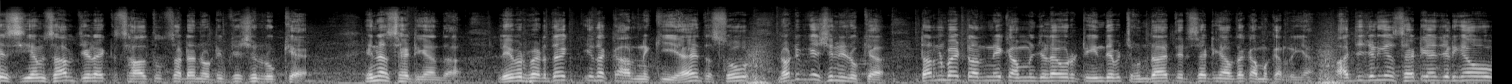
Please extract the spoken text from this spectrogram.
ਕਿ ਸੀਐਮ ਸਾਹਿਬ ਜਿਹੜਾ ਇੱਕ ਸਾਲ ਤੋਂ ਸਾਡਾ ਨੋਟੀਫਿਕੇਸ਼ਨ ਰੁਕਿਆ ਇਹਨਾਂ ਸੈਟੀਆਂ ਦਾ। ਲੇਬਰ ਫੈਡ ਦਾ ਇਹਦਾ ਕਾਰਨ ਕੀ ਹੈ? ਦੱਸੋ। ਨੋਟੀਫਿਕੇਸ਼ਨ ਨਹੀਂ ਰੁਕਿਆ। ਟਰਨ ਬਾਈ ਟਰਨ ਇਹ ਕੰਮ ਜਿਹੜਾ ਉਹ ਰੁਟੀਨ ਦੇ ਵਿੱਚ ਹੁੰਦਾ ਹੈ ਤੇ ਸੈਟੀਆਂ ਆਪਦਾ ਕੰਮ ਕਰ ਰਹੀਆਂ। ਅੱਜ ਜਿਹੜੀਆਂ ਸੈਟੀਆਂ ਜਿਹੜੀਆਂ ਉਹ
